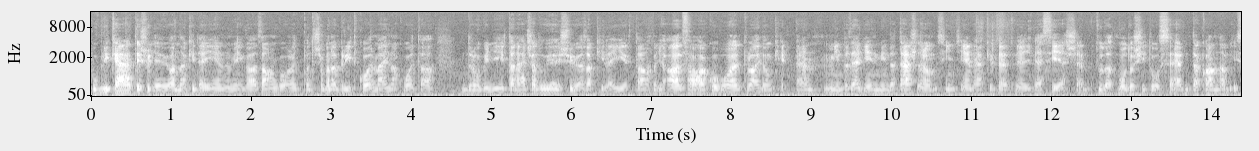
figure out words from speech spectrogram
publikált, és ugye ő annak idején még az angol, vagy pontosabban a brit kormánynak volt a drogügyi tanácsadója, és ő az, aki leírta, hogy az alkohol tulajdonképpen mind az egyén, mind a társadalom szintjén elképzelhető egy veszélyesebb tudatmódosítószer, mint a cannabis.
